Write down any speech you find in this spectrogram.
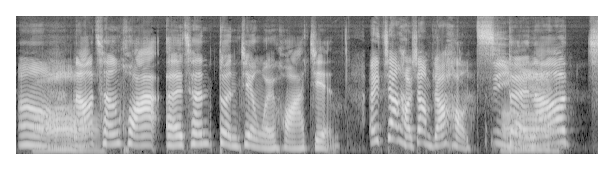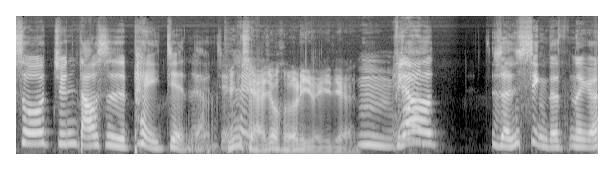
嗯，哦。然后称花呃称盾剑为花剑，哎、这样好像比较好记。对，哦。然后说军刀是佩剑这样，听起来就合理了一点。嗯，比较人性的那个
